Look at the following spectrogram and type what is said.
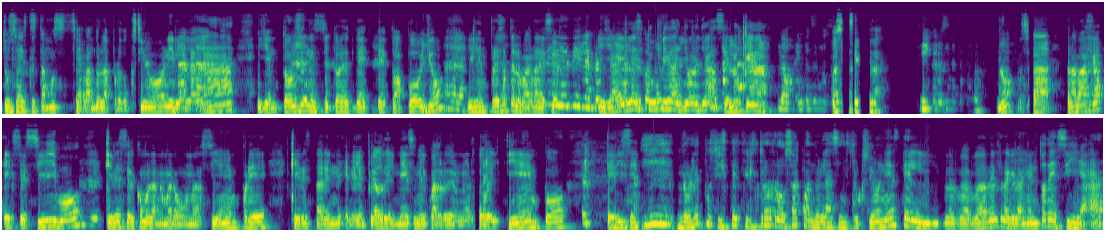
Tú sabes que estamos cerrando la producción y la, la, la, y entonces necesito de, de- de tu apoyo Ajá. y la empresa te lo va a agradecer. Sí, sí, la Y ya ahí la estúpida ñoña se lo queda. No, entonces no O soy. sea, se queda, Sí, pero sí me ha tocado. ¿no? O sea, trabaja excesivo, quiere ser como la número uno siempre, quiere estar en, en el empleado del mes en el cuadro de honor todo el tiempo, te dice, "¡Ah! ¿no le pusiste filtro rosa cuando en las instrucciones del, del reglamento decía?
